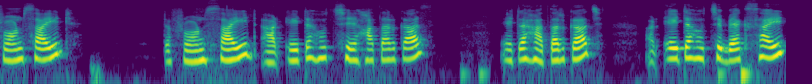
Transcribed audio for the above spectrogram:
ফ্রন্ট সাইড এটা ফ্রন্ট সাইড আর এটা হচ্ছে হাতার কাজ, এটা হাতার কাজ, আর এইটা হচ্ছে ব্যাক সাইড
